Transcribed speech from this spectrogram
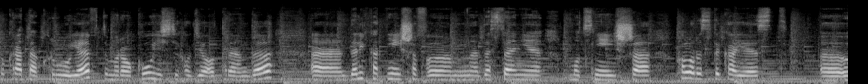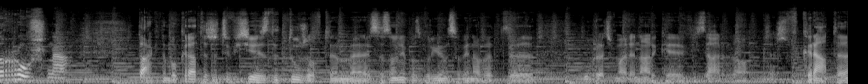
to krata króluje w tym roku, jeśli chodzi o trendy. E, delikatniejsze w desenie, mocniejsze. Kolorystyka jest e, różna. Tak, no bo kraty rzeczywiście jest dużo w tym e, sezonie. Pozwoliłem sobie nawet ubrać marynarkę Vizarro też w kratę.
